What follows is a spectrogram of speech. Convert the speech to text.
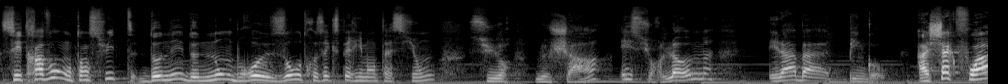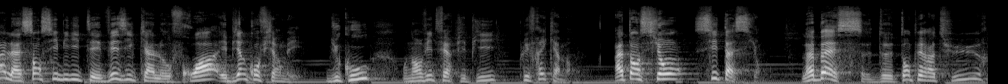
ces travaux ont ensuite donné de nombreuses autres expérimentations sur le chat et sur l'homme, et là, bah, bingo. À chaque fois, la sensibilité vésicale au froid est bien confirmée. Du coup, on a envie de faire pipi plus fréquemment. Attention, citation. La baisse de température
